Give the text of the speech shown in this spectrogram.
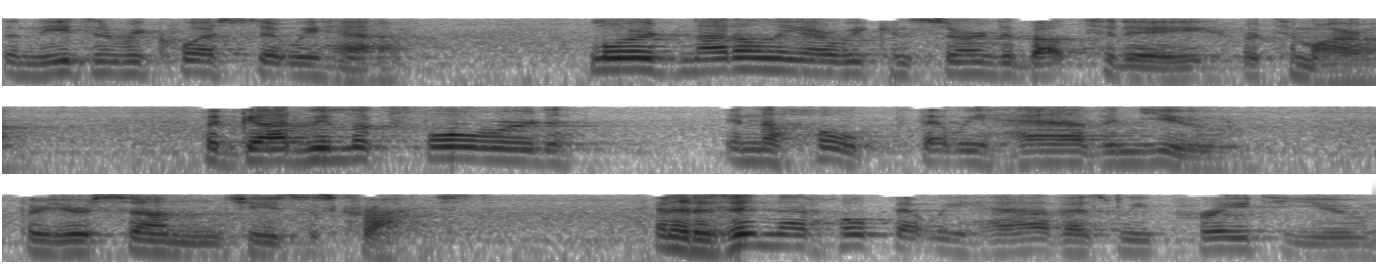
the needs and requests that we have, Lord, not only are we concerned about today or tomorrow, but God, we look forward in the hope that we have in you through your Son, Jesus Christ. And it is in that hope that we have as we pray to you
